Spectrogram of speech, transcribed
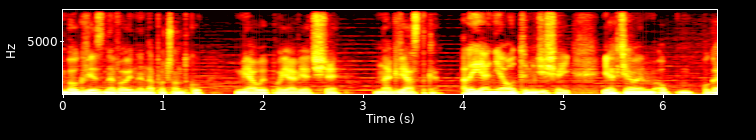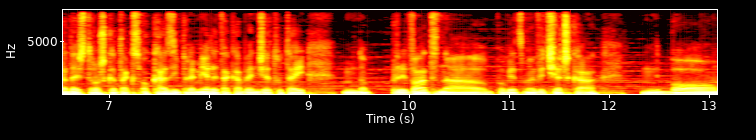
bo Gwiezdne Wojny na początku miały pojawiać się na gwiazdkę. Ale ja nie o tym dzisiaj. Ja chciałem pogadać troszkę tak z okazji premiery, taka będzie tutaj no, prywatna, powiedzmy, wycieczka, bo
